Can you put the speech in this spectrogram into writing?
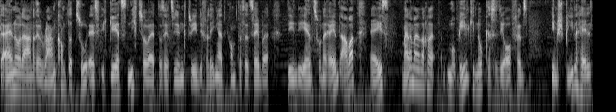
der eine oder andere Run kommt dazu. Ich gehe jetzt nicht so weit, dass er jetzt irgendwie in die Verlegenheit kommt, dass er selber die in die Endzone rennt, aber er ist meiner Meinung nach mobil genug, dass er die Offense im Spiel hält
